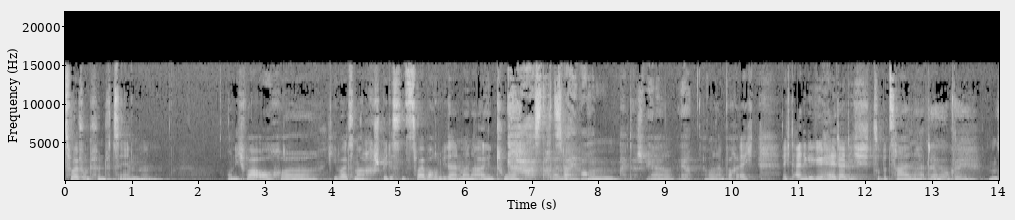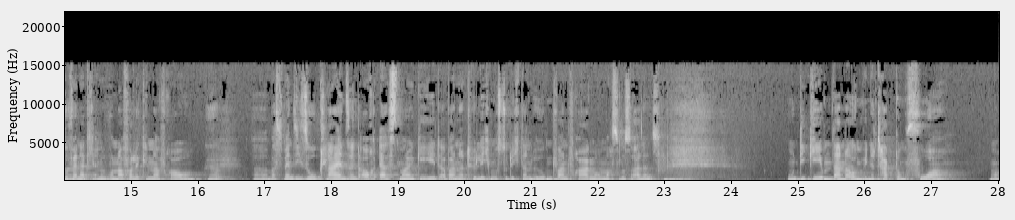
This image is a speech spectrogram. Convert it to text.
12 und 15. Mhm. Und ich war auch äh, jeweils nach spätestens zwei Wochen wieder in meiner Agentur. Krass, nach zwei Wochen. Mh, Alter Schwede. Ja, ja. Da waren einfach echt, echt einige Gehälter, die ich zu bezahlen hatte. Ja, okay. Insofern ja. hatte ich eine wundervolle Kinderfrau. Ja. Äh, was, wenn sie so klein sind, auch erstmal geht. Aber mhm. natürlich musst du dich dann irgendwann fragen, warum machst du das alles? Mhm. Und die geben dann irgendwie eine Taktung vor. Ne?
